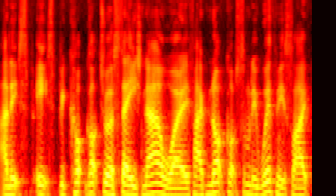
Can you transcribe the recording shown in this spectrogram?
and it's it's got to a stage now where if I've not got somebody with me, it's like.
